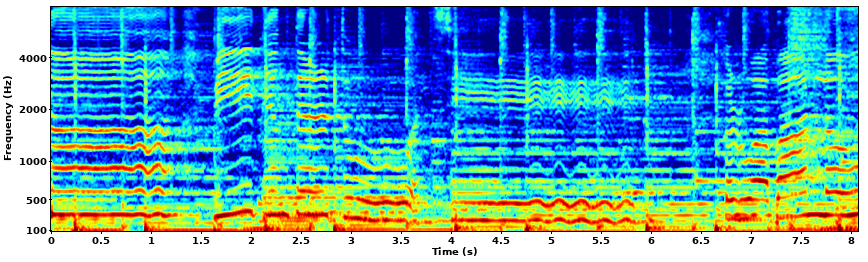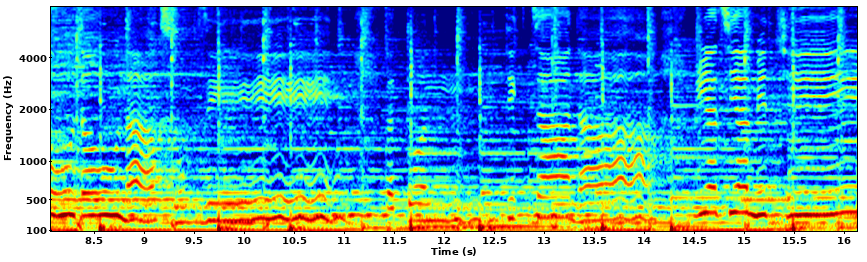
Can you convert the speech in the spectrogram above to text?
na bi ding ter si. Ka rua ban lâu đâu nak suk gì Diana, viați amintiri.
